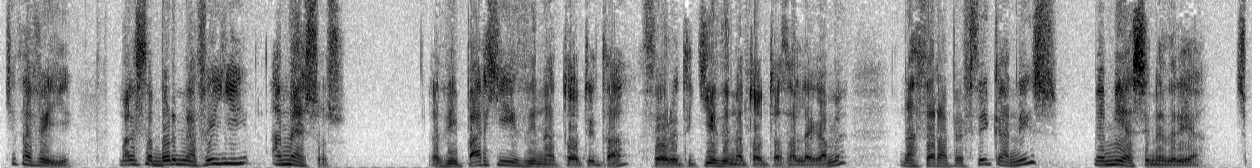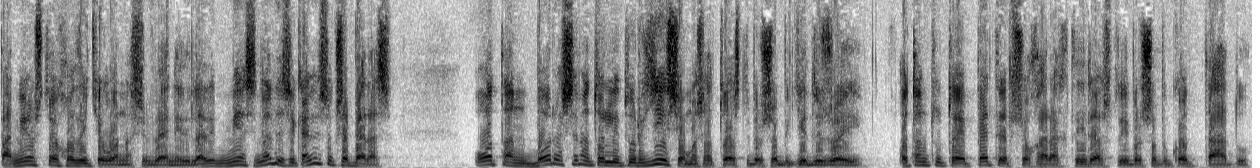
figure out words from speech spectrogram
και θα φύγει. Μάλιστα μπορεί να φύγει αμέσως. Δηλαδή υπάρχει η δυνατότητα, θεωρητική δυνατότητα θα λέγαμε, να θεραπευθεί κανείς με μία συνεδρία. Σπανίως το έχω δει και εγώ να συμβαίνει. Δηλαδή, μία συνάντηση κανείς το ξεπέρασε. Όταν μπόρεσε να το λειτουργήσει όμως αυτό στην προσωπική του ζωή, όταν του το επέτρεψε ο χαρακτήρας του, η προσωπικότητά του,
